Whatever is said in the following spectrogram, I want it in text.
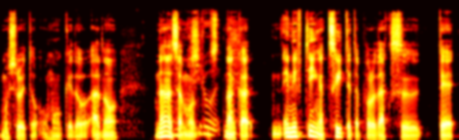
面白いと思うけど、あの、ナナさんもなんか NFT がついてたプロダクツって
